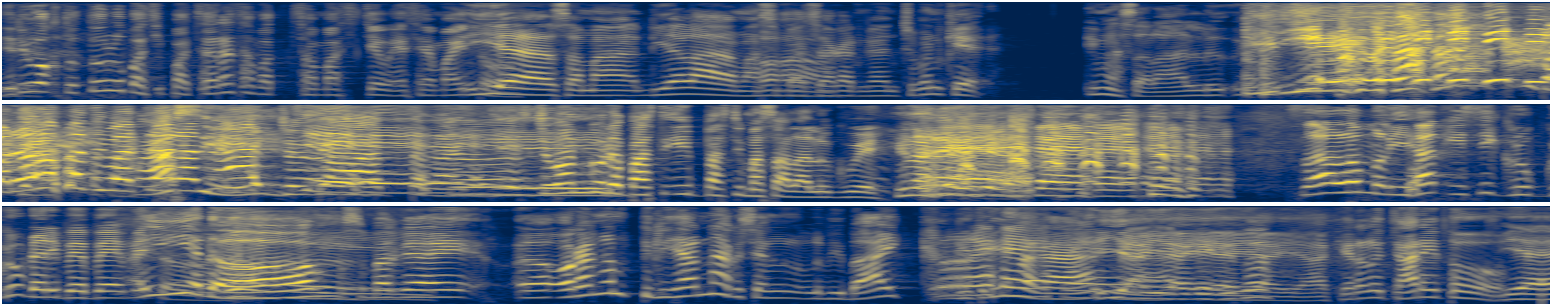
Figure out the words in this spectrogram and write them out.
Jadi waktu itu lu masih pacaran sama sama si cewek SMA itu. Iya, sama dia lah masih Ah, ah. pacaran kan. Cuman kayak Ih masa lalu Iya. Padahal lo masih pacaran Masih, anjing. Cuman gue udah pasti pasti masa lalu gue Selalu melihat isi grup-grup dari BBM itu. Iya dong Sebagai eh, orang kan pilihan harus yang lebih baik Keren. Diterima kan Iya, iya, Kayak iya, gitu. iya, iya. Akhirnya lu cari tuh. Iya,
